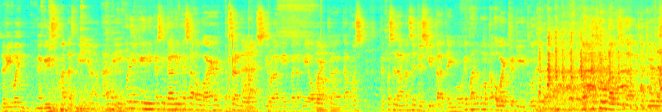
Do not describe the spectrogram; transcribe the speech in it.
sa rewind, nagawin sa mata, tapos may iyak. Tay. Ano yung feeling kasi galing ka sa award sa Lords, di ba? May, may award ka. Tapos, nagpasalamat sa Diyos yung tatay mo. Eh, paano kung magka-award ka dito? Di ba? Bakit yung papasalamat sa Diyos?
